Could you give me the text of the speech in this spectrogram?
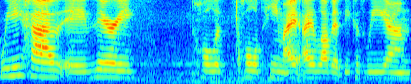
We have a very whole whole team. I, I love it because we um,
